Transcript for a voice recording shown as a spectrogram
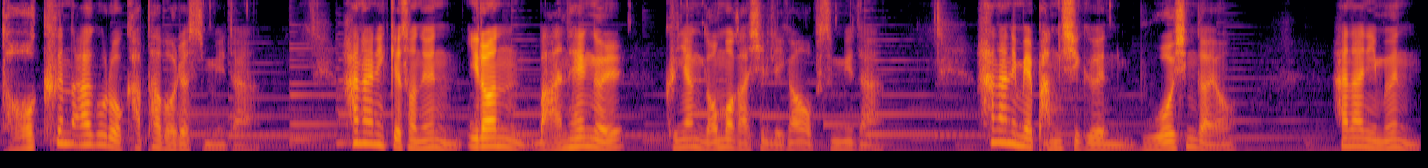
더 큰 악으로 갚아버렸습니다. 하나님께서는 이런 만행을 그냥 넘어가실 리가 없습니다. 하나님의 방식은 무엇인가요? 하나님은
